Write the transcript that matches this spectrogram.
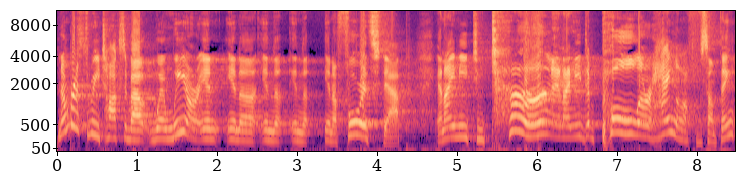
Number three talks about when we are in, in, a, in, the, in, the, in a forward step and I need to turn and I need to pull or hang off of something,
